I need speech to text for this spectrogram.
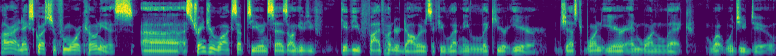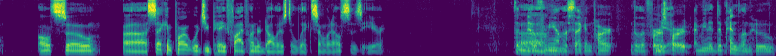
All right, next question from Warconius. Uh, a stranger walks up to you and says, "I'll give you give you five hundred dollars if you let me lick your ear, just one ear and one lick. What would you do?" Also, uh, second part, would you pay five hundred dollars to lick someone else's ear? It's a no for me on the second part. For the first yeah. part, I mean, it depends on who.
